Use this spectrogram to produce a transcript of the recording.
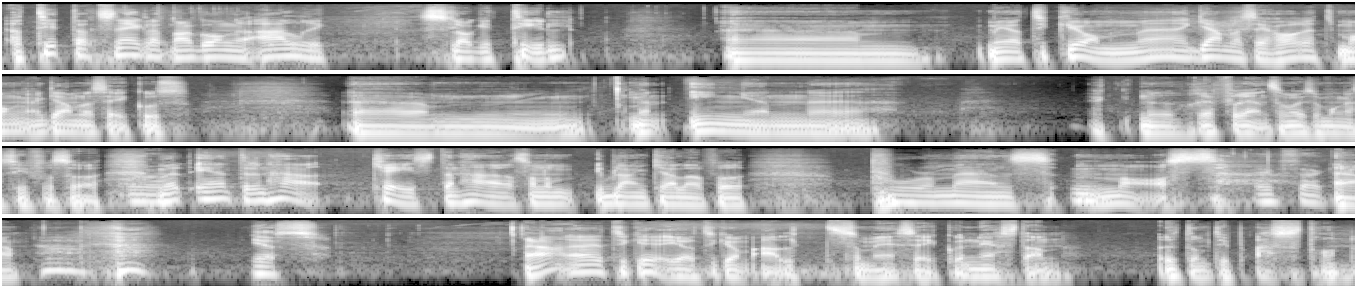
jag har tittat, sneglat några gånger, aldrig slagit till. Ehm, men jag tycker om eh, gamla Seiko, har rätt många gamla Seikos. Ehm, men ingen... nu referensen var ju så många siffror så. Ja. Men är inte den här case, den här som de ibland kallar för poor man's Mm. mas? Exakt. Ja. Yes. Ja, jag tycker, jag tycker om allt som är Seiko, nästan. Utom typ Astron.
